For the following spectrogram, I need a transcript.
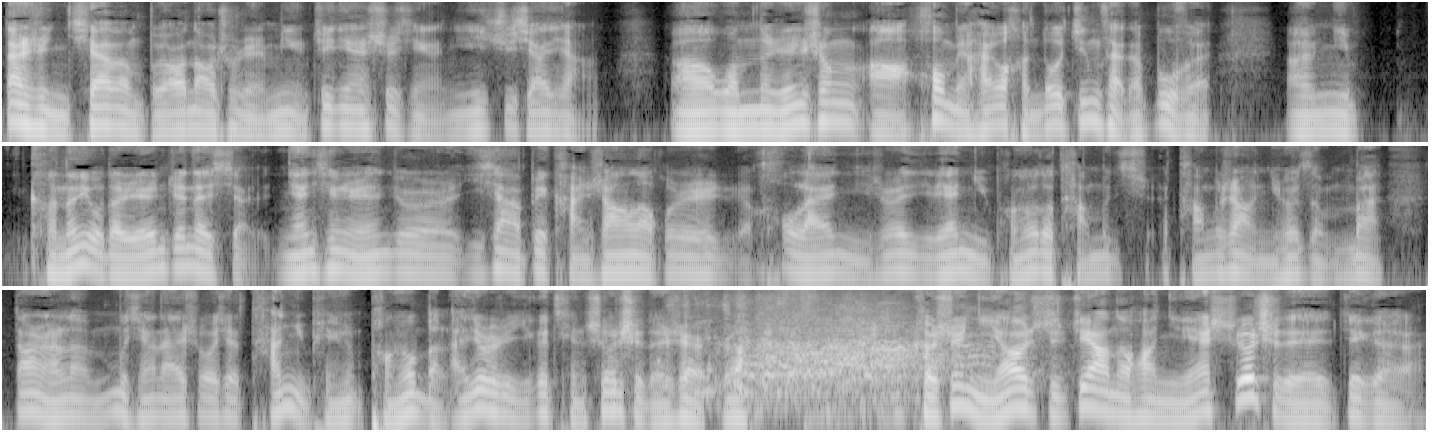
但是你千万不要闹出人命。这件事情你去想想，呃，我们的人生啊，后面还有很多精彩的部分啊。你可能有的人真的想，年轻人就是一下被砍伤了，或者是后来你说连女朋友都谈不起，谈不上，你说怎么办？当然了，目前来说，就谈女朋朋友本来就是一个挺奢侈的事儿，是吧？可是你要是这样的话，你连奢侈的这个。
